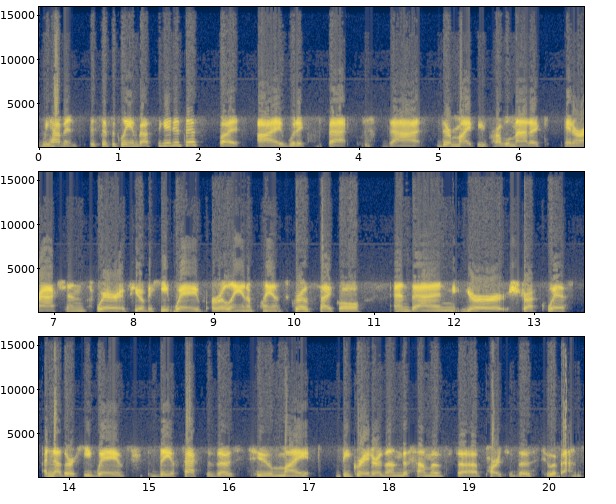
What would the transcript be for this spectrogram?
we haven't specifically investigated this, but I would expect that there might be problematic interactions where if you have a heat wave early in a plant's growth cycle and then you're struck with another heat wave, the effects of those two might be greater than the sum of the parts of those two events,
